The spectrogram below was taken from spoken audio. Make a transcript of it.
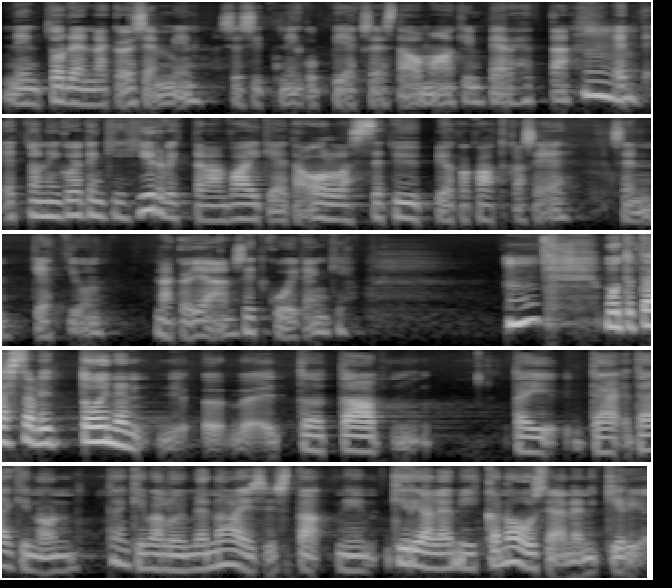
niin todennäköisemmin se sitten niinku pieksee sitä omaakin perhettä. Mm. Että et on niinku jotenkin hirvittävän vaikeaa olla se tyyppi, joka katkaisee sen ketjun näköjään sitten kuitenkin. Mm. Mutta tässä oli toinen tota, tai tämäkin on, tämänkin mä luin naisista, niin kirjailija Miikka Nousiainen kirja,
